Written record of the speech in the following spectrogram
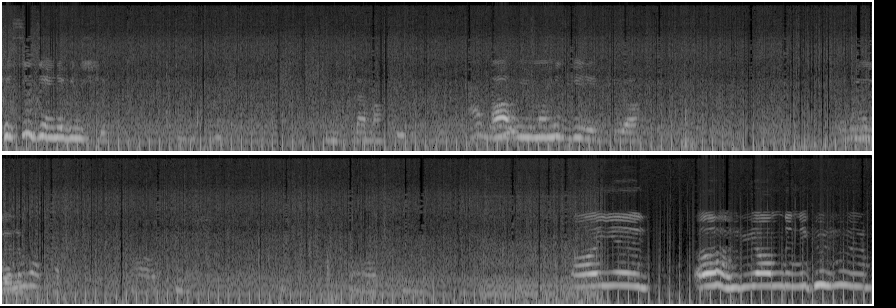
Kesin Zeynep'in işi. Tamam. Aa uyumamız gerekiyor. Uyuyalım. Hayır. Ah rüyamda ne görüyorum.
